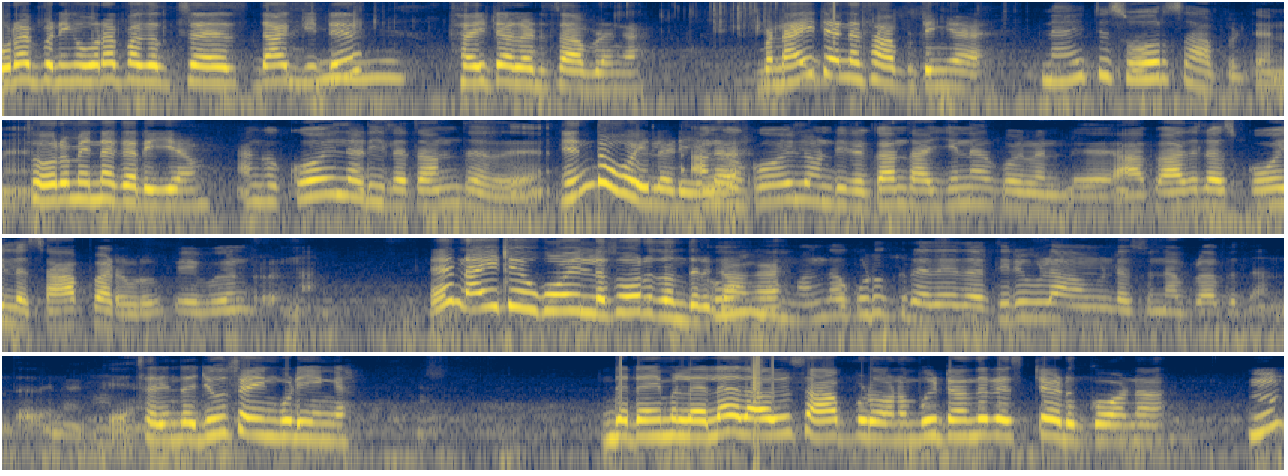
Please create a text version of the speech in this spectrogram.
உரைப்பு. நீங்க உரைப்பை இதாக்கிட்டு சைட்டால் எடுத்து சாப்பிடுங்க. இப்போ நைட் என்ன சாப்பிட்டீங்க? நைட்டு சோறு சாப்பிட்டேனே. சோறும் என்ன கறியா அங்க கோயில் அடியில தந்தது. எந்த கோயில் அடியில? அங்க கோயில் ஒன்று இருக்கு. அந்த ஐயனார் கோயில் உண்டு அப்ப அதுல கோயில்ல சாப்பாடு கொடு போய் வேண்டுறேன். ஏ நைட்டு கோயில்ல சோறு தந்திருக்காங்க. அங்க கொடுக்குறதே ஏதோ திருவிழா அவன்கிட்ட சொன்னப்பல அப்ப தந்தது எனக்கு. சரி இந்த ஜூஸையும் குடிங்க. இந்த டைம்ல எல்லாம் ஏதாவது சாப்பிடுவோம். வீட்டை வந்து ரெஸ்ட் எடுக்கணும் ம்?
